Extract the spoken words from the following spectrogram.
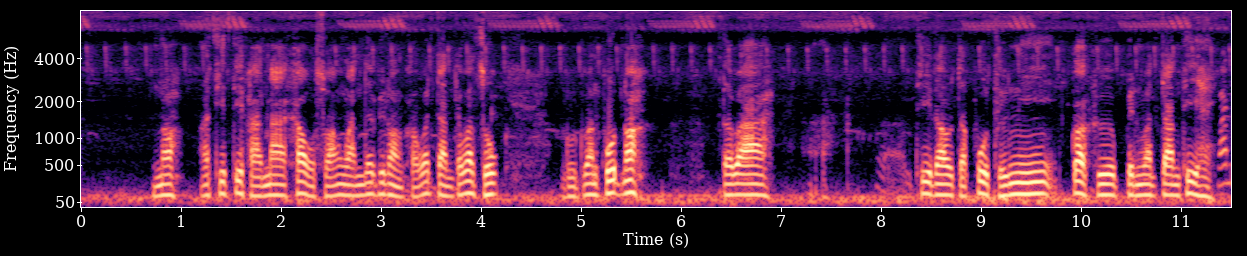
ๆเนาะ อาทิตย์ที่ผ่านมาเข้าสองวันเด้วยพี่น้องเขาวันจันทร์กับวันศุกร์หลุดวันพุธเนาะแต่ว่าอ่าที่เราจะพูดถึงนี้ก็คือเป็นวันจันทร์ที่วัน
